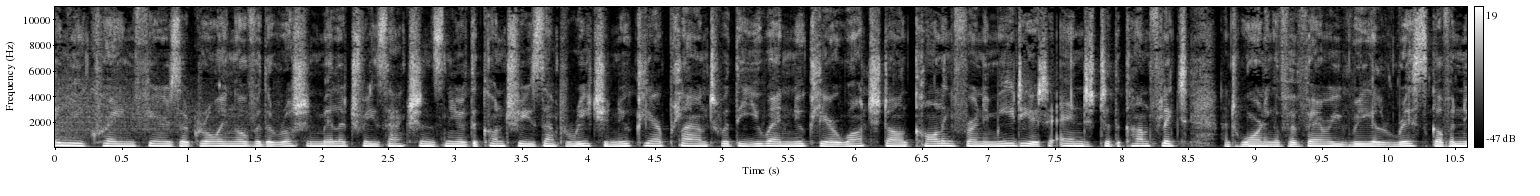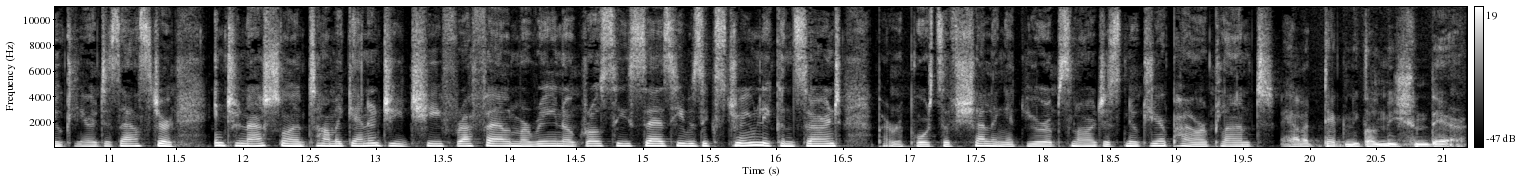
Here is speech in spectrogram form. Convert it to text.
In Ukraine, fears are growing over the Russian military's actions near the country's Zaporizhzhia nuclear plant, with the UN nuclear watchdog calling for an immediate end to the conflict and warning of a very real risk of a nuclear disaster. International Atomic Energy Chief Rafael Mariano Grossi says he was extremely concerned by reports of shelling at Europe's largest nuclear power plant. I have a technical mission there,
